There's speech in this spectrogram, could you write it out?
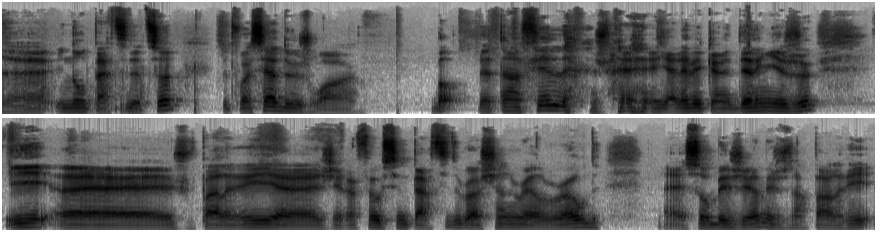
Euh, une autre partie de ça, cette fois-ci à deux joueurs. Bon, le temps file, je vais y aller avec un dernier jeu. Et euh, je vous parlerai, euh, j'ai refait aussi une partie du Russian Railroad sur BGA, mais je vous en reparlerai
